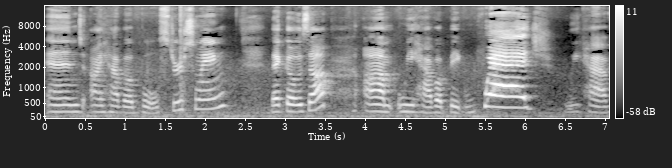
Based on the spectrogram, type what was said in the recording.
and I have a bolster swing that goes up. Um, we have a big wedge. We have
